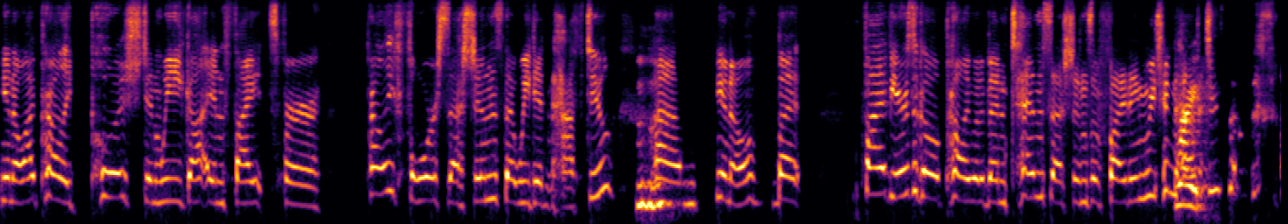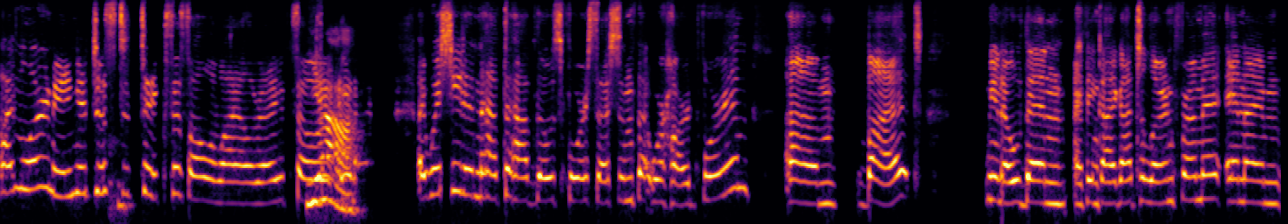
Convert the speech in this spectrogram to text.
you know, I probably pushed and we got in fights for probably four sessions that we didn't have to, mm-hmm. um, you know, but five years ago probably would have been 10 sessions of fighting. We didn't right. have to so i'm learning. It just it takes us all a while right? So yeah. you know, i wish he didn't have to have those four sessions that were hard for him. Um, but you know then i think i got to learn from it. And i'm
